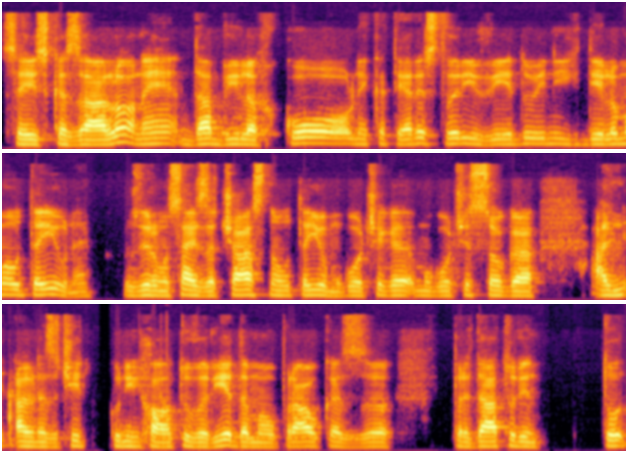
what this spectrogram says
se je izkazalo, ne? da bi lahko nekatere stvari vedel in jih deloma utajil, ne? oziroma vsaj začasno utajil, mogoče, ga, mogoče so ga ali, ali na začetku ni hotel verjeti, da ima upravka z predatorjem to,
